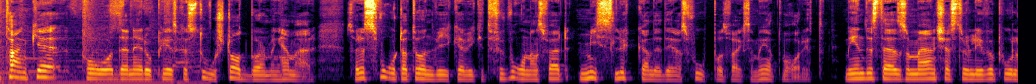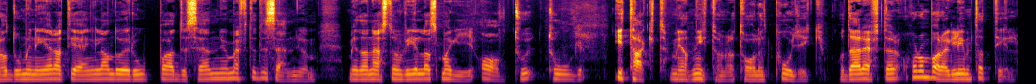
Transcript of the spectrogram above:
Med tanke på den europeiska storstad Birmingham är så är det svårt att undvika vilket förvånansvärt misslyckande deras fotbollsverksamhet varit. Mindre städer som Manchester och Liverpool har dominerat i England och Europa decennium efter decennium medan Aston Villas magi avtog i takt med att 1900-talet pågick och därefter har de bara glimtat till.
